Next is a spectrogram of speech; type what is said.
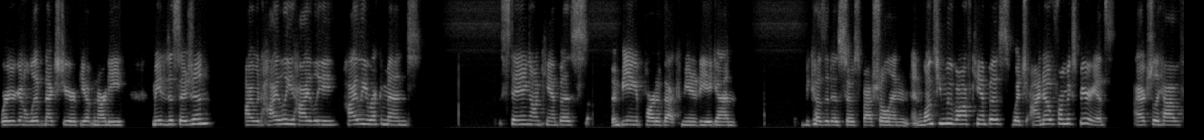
where you're going to live next year if you haven't already made a decision, I would highly highly highly recommend staying on campus and being a part of that community again because it is so special. And and once you move off campus which i know from experience i actually have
